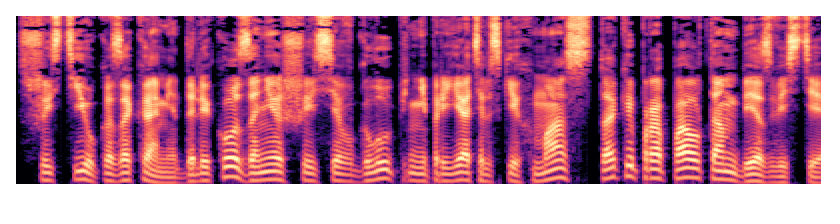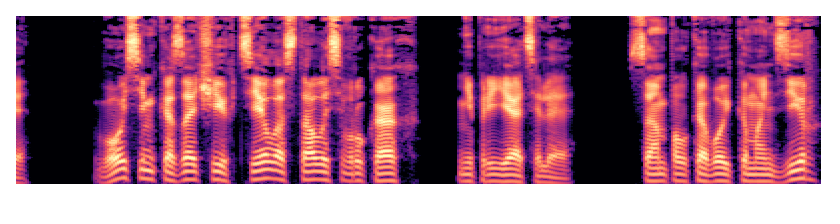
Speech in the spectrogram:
с шестью казаками, далеко занесшийся вглубь неприятельских масс, так и пропал там без вести. Восемь казачьих тел осталось в руках неприятеля. Сам полковой командир,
